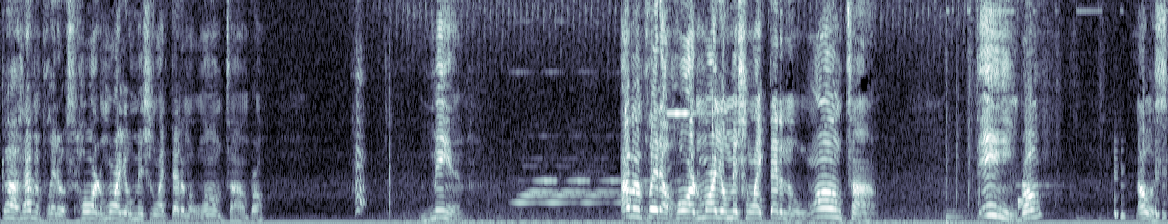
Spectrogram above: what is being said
Gosh, I haven't played a hard Mario mission like that in a long time, bro. Man. I haven't played a hard Mario mission like that in a long time. Dang, bro. That was...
